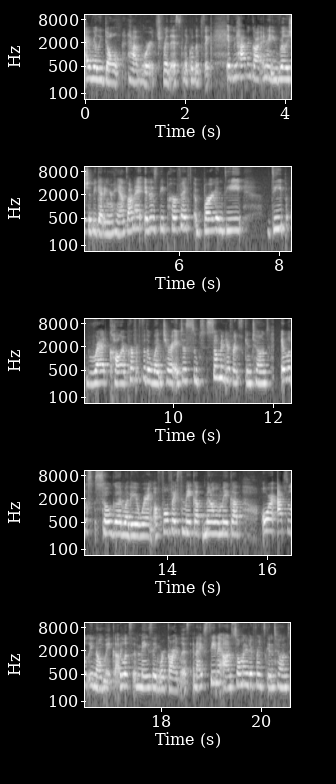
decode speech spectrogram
I really don't have words for this liquid lipstick. If you haven't gotten it, you really should be getting your hands on it. It is the perfect burgundy deep red color perfect for the winter it just suits so many different skin tones it looks so good whether you're wearing a full face of makeup minimal makeup or absolutely no makeup. It looks amazing regardless and I've seen it on so many different skin tones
